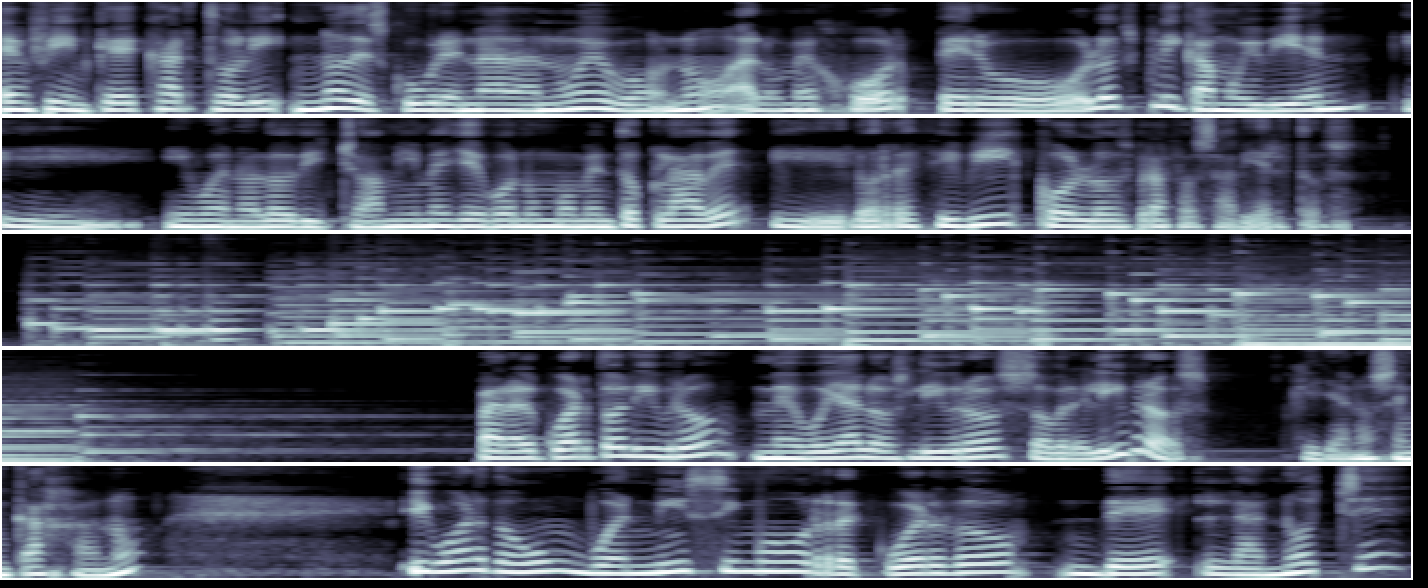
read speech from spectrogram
En fin, que Cartoli no descubre nada nuevo, ¿no? A lo mejor, pero lo explica muy bien y, y bueno, lo dicho, a mí me llegó en un momento clave y lo recibí con los brazos abiertos. Para el cuarto libro me voy a los libros sobre libros, que ya nos encaja, ¿no? Y guardo un buenísimo recuerdo de la noche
